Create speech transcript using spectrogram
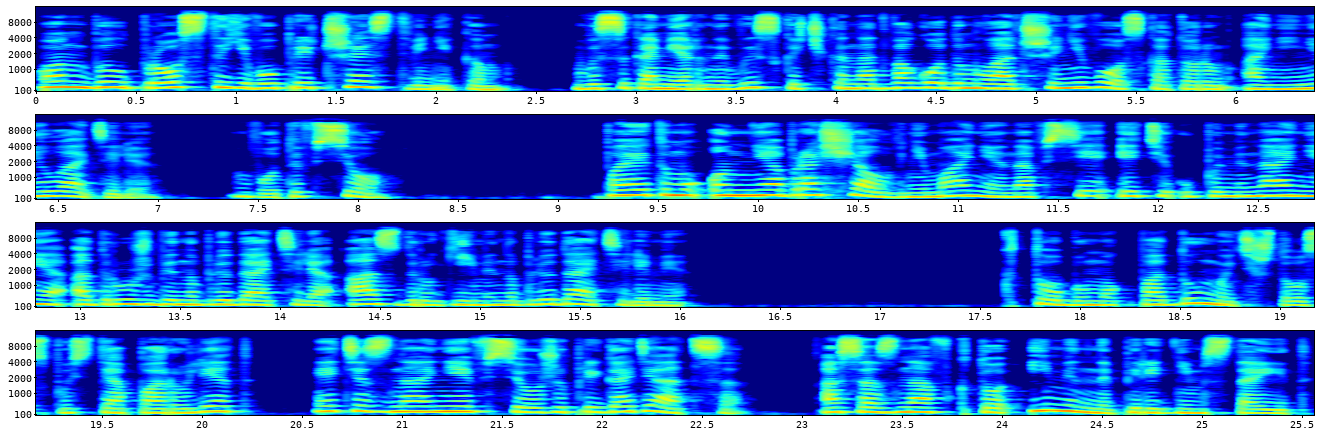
Он был просто его предшественником, высокомерный выскочка на два года младше него, с которым они не ладили. Вот и все. Поэтому он не обращал внимания на все эти упоминания о дружбе наблюдателя А с другими наблюдателями. Кто бы мог подумать, что спустя пару лет эти знания все же пригодятся. Осознав, кто именно перед ним стоит,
